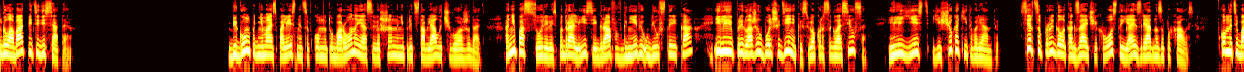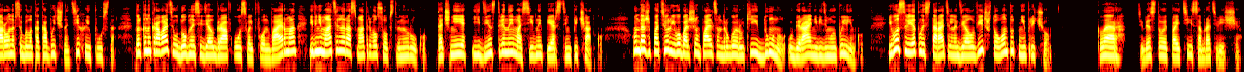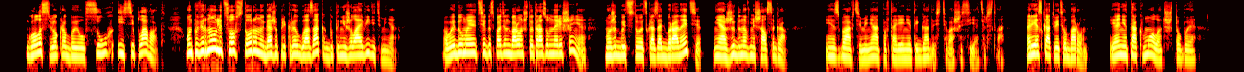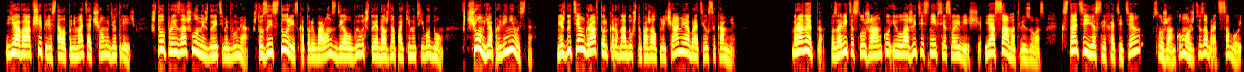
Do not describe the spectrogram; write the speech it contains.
Глава 50. Бегом поднимаясь по лестнице в комнату барона, я совершенно не представляла, чего ожидать. Они поссорились, подрались, и граф в гневе убил старика? Или предложил больше денег, и свекор согласился? Или есть еще какие-то варианты? Сердце прыгало, как заячий хвост, и я изрядно запыхалась. В комнате барона все было как обычно, тихо и пусто. Только на кровати удобно сидел граф Освальд фон Вайерман и внимательно рассматривал собственную руку. Точнее, единственный массивный перстень-печатку. Он даже потер его большим пальцем другой руки и дунул, убирая невидимую пылинку. Его светлость старательно делал вид, что он тут ни при чем. «Клэр, тебе стоит пойти и собрать вещи», Голос свекра был сух и сепловат. Он повернул лицо в сторону и даже прикрыл глаза, как будто не желая видеть меня. «Вы думаете, господин барон, что это разумное решение? Может быть, стоит сказать баронетте?» Неожиданно вмешался граф. «Избавьте меня от повторения этой гадости, ваше сиятельство», — резко ответил барон. «Я не так молод, чтобы...» Я вообще перестала понимать, о чем идет речь. Что произошло между этими двумя? Что за история, из которой барон сделал вывод, что я должна покинуть его дом? В чем я провинилась-то? Между тем граф только равнодушно пожал плечами и обратился ко мне. «Баронетта, позовите служанку и уложите с ней все свои вещи. Я сам отвезу вас. Кстати, если хотите, служанку можете забрать с собой».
